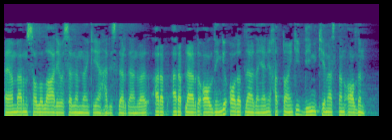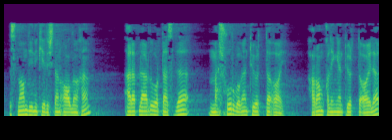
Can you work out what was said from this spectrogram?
payg'ambarimiz sollallohu alayhi vasallamdan kelgan hadislardan va arab arablarni oldingi odatlaridan ya'ni hattoki din kelmasdan oldin islom dini kelishidan oldin ham arablarni o'rtasida mashhur bo'lgan to'rtta oy harom qilingan to'rtta oylar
